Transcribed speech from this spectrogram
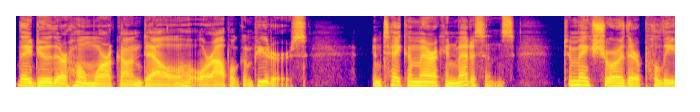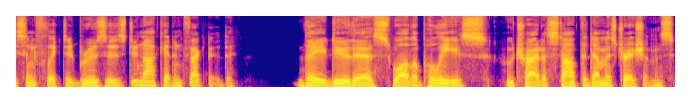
they do their homework on Dell or Apple computers and take American medicines to make sure their police inflicted bruises do not get infected. They do this while the police, who try to stop the demonstrations,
